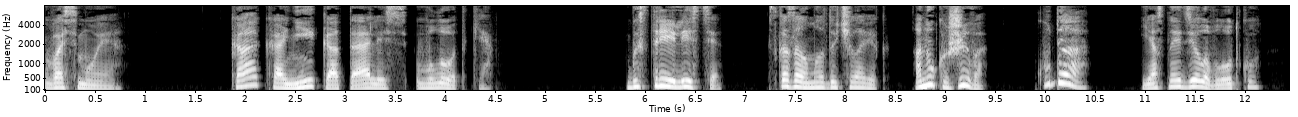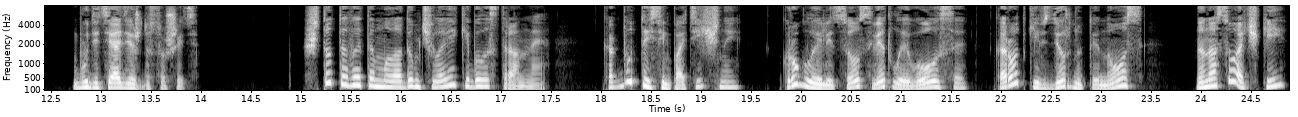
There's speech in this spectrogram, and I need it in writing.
Восьмое. Как они катались в лодке. «Быстрее лезьте!» — сказал молодой человек. «А ну-ка, живо!» «Куда?» «Ясное дело, в лодку. Будете одежду сушить». Что-то в этом молодом человеке было странное. Как будто и симпатичный. Круглое лицо, светлые волосы, короткий вздернутый нос, на носу очки.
